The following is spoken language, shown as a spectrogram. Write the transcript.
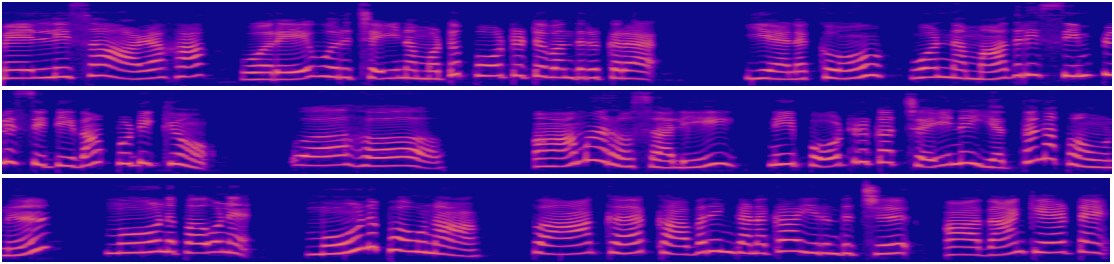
மெல்லிசா அழகா ஒரே ஒரு செயினை மட்டும் போட்டுட்டு வந்திருக்கிற. எனக்கும் உன்ன மாதிரி சிம்பிளிசிட்டி தான் பிடிக்கும். ஓஹோ. ஆமா ரோசாலி நீ போட்டிருக்க செயின் எத்தனை பவுனு? மூணு பவுனு. மூணு பவுனா? பாக்க கவரிங் கணக்கா இருந்துச்சு. அதான் கேட்டேன்.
